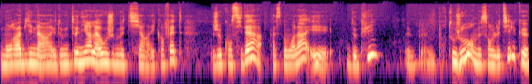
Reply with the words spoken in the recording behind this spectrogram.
mon rabbinat et de me tenir là où je me tiens. Et qu'en fait, je considère à ce moment-là, et depuis, pour toujours, me semble-t-il, que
